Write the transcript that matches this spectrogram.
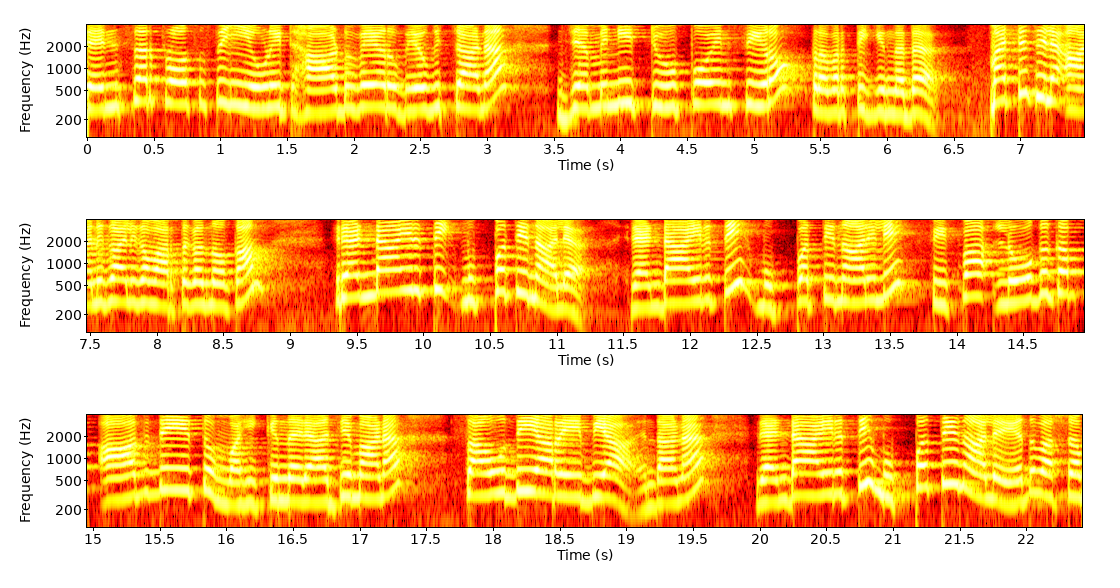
ടെൻസർ പ്രോസസ്സിംഗ് യൂണിറ്റ് ഹാർഡ്വെയർ ഉപയോഗിച്ചാണ് ജെമിനി ടു പോയിന്റ് സീറോ പ്രവർത്തിക്കുന്നത്. മറ്റ് ചില ആനുകാലിക വാർത്തകൾ നോക്കാം. രണ്ടായിരത്തി മുപ്പത്തിനാല് രണ്ടായിരത്തി മുപ്പത്തിനാലിലെ ഫിഫ ലോകകപ്പ് ആതിഥേയത്വം വഹിക്കുന്ന രാജ്യമാണ് സൗദി അറേബ്യ എന്താണ്? രണ്ടായിരത്തി മുപ്പത്തിനാല് ഏത് വർഷം?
